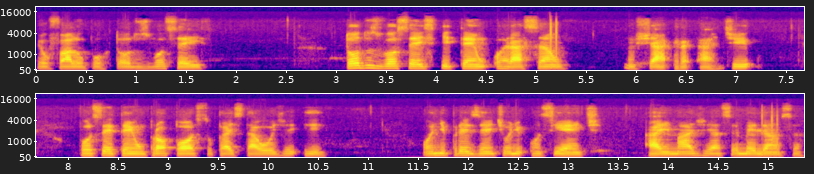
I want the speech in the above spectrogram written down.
Eu falo por todos vocês. Todos vocês que têm um coração, um chakra cardíaco, você tem um propósito para estar hoje aqui. Onipresente, oniconsciente. A imagem e a semelhança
